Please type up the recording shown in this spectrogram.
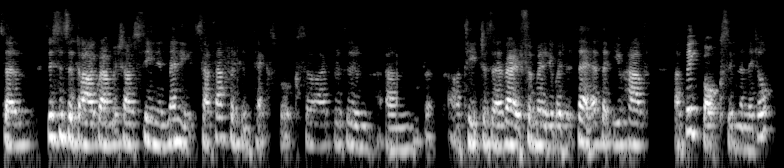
So this is a diagram which I've seen in many South African textbooks. So I presume um, that our teachers are very familiar with it there, that you have a big box in the middle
